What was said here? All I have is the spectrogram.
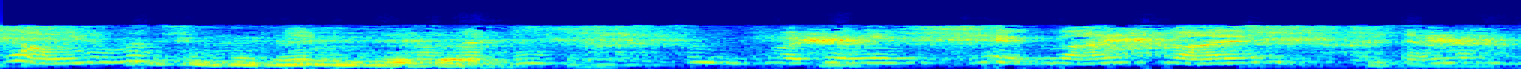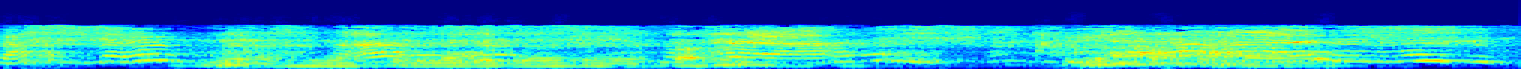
Tell me how much fucking kick my spine in the bathroom. No,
